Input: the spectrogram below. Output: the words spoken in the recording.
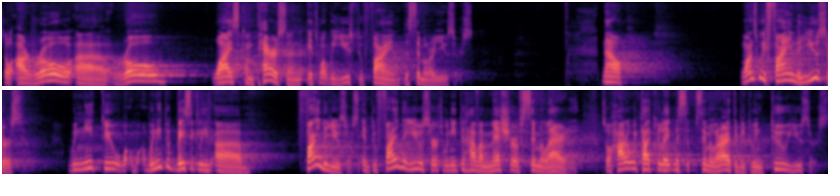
So our row, uh, row-wise comparison is what we use to find the similar users. Now, once we find the users, we need to, we need to basically uh, find the users. And to find the users, we need to have a measure of similarity. So how do we calculate similarity between two users?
